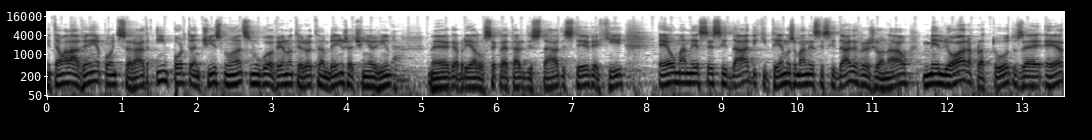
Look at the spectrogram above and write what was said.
Então, ela vem a Ponte Serada, importantíssimo. Antes, no governo anterior também já tinha vindo, é. né, Gabriela, o secretário de Estado, esteve aqui. É uma necessidade que temos, uma necessidade regional, melhora para todos, é, é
